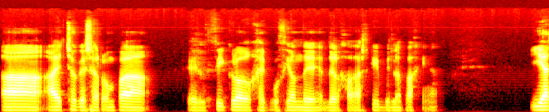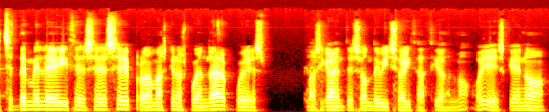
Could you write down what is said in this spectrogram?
ha, hecho que se rompa el ciclo de ejecución del JavaScript en la página. Y HTML y CSS, problemas que nos pueden dar, pues básicamente son de visualización, ¿no? Oye, es que no,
